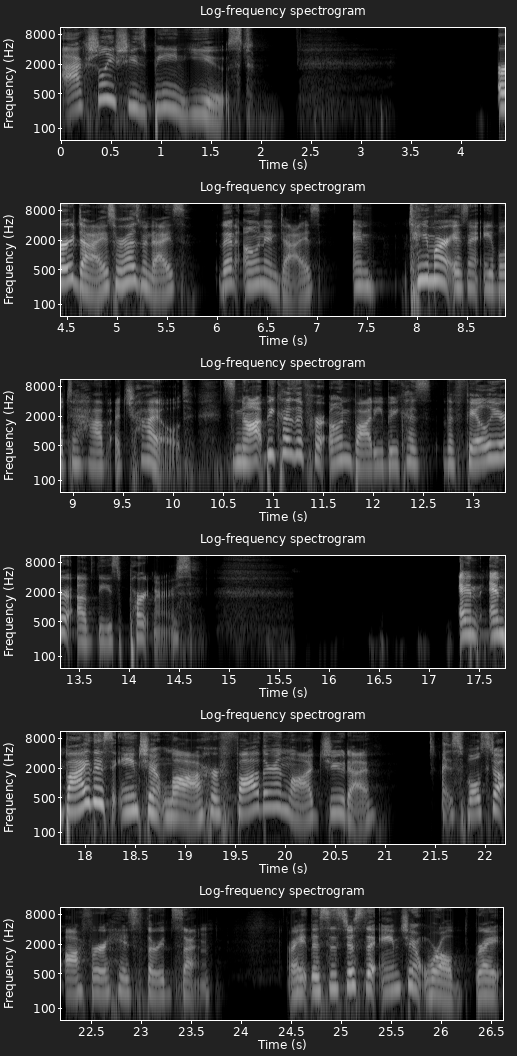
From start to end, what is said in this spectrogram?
actually, she's being used. Ur dies, her husband dies, then Onan dies, and Tamar isn't able to have a child. It's not because of her own body, because the failure of these partners. And, and by this ancient law, her father in law, Judah, is supposed to offer his third son, right? This is just the ancient world, right?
